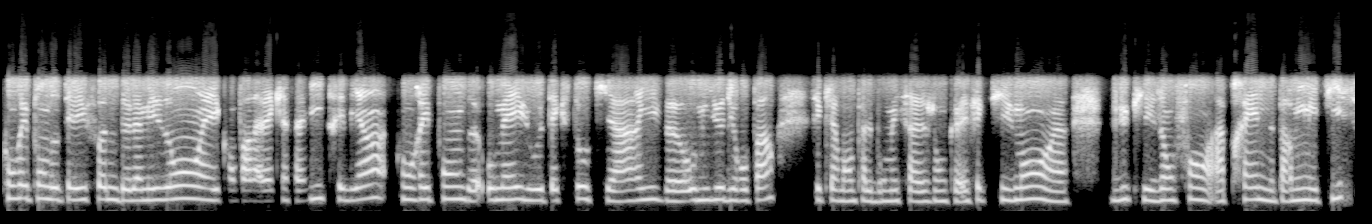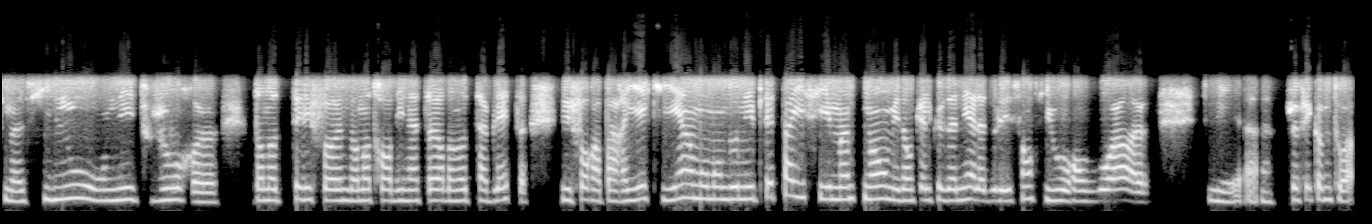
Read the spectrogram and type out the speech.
Qu'on réponde au téléphone de la maison et qu'on parle avec la famille, très bien. Qu'on réponde aux mails ou aux textos qui arrivent euh, au milieu du repas, c'est clairement pas le bon message. Donc euh, effectivement, euh, vu que les enfants apprennent par mimétisme, si nous on est toujours dans notre téléphone, dans notre ordinateur, dans notre tablette, il est fort à parier qu'il y ait un moment donné, peut-être pas ici et maintenant, mais dans quelques années à l'adolescence, il vous renvoie. mais je fais comme toi,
